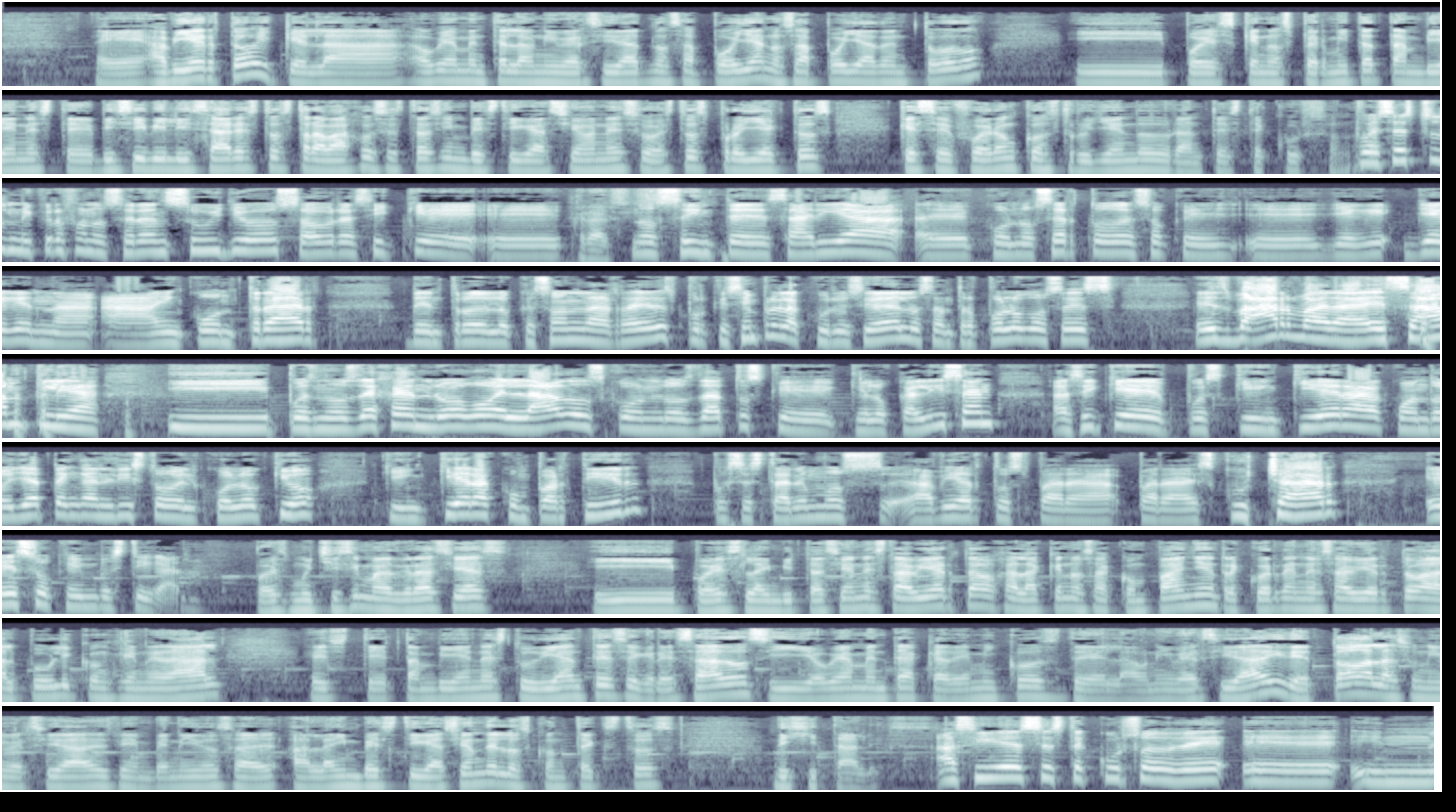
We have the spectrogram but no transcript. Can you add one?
eh, abierto y que la obviamente la universidad nos apoya, nos ha apoyado en todo y pues que nos permita también este visibilizar estos trabajos, estas investigaciones o estos proyectos que se fueron construyendo durante este curso. Pues estos micrófonos serán suyos, ahora sí que eh, nos interesaría eh, conocer todo eso que eh, lleguen a, a encontrar dentro de lo que son las redes, porque siempre la curiosidad de los antropólogos es, es bárbara, es amplia y pues nos dejan luego helados con los datos que, que localizan. Así que pues quien quiera, cuando ya tengan listo el coloquio, quien quiera compartir, pues estaremos abiertos para, para escuchar eso que investigaron. pues muchísimas gracias y pues la invitación está abierta, ojalá que nos acompañen, recuerden es abierto al público en general, este también a estudiantes egresados y obviamente académicos de la universidad y de todas las universidades, bienvenidos a, a la investigación de los contextos digitales. Así es, este curso de eh,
